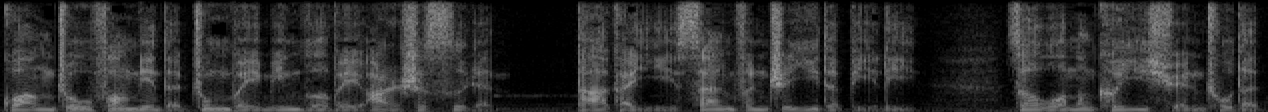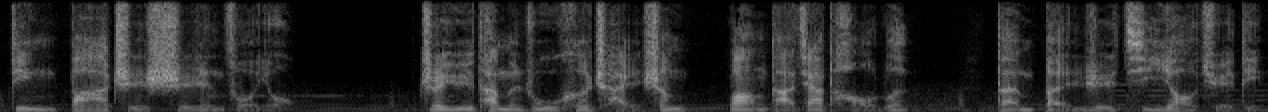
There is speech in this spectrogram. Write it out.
广州方面的中委名额为二十四人，大概以三分之一的比例，则我们可以选出的定八至十人左右。至于他们如何产生，望大家讨论。但本日即要决定，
